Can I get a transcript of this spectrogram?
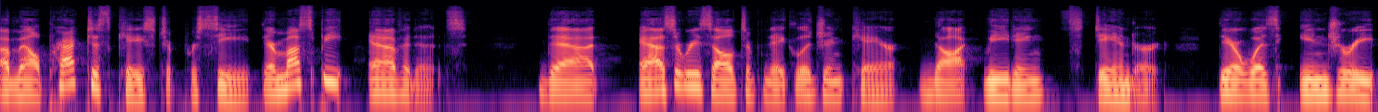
a malpractice case to proceed, there must be evidence that as a result of negligent care not meeting standard, there was injury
